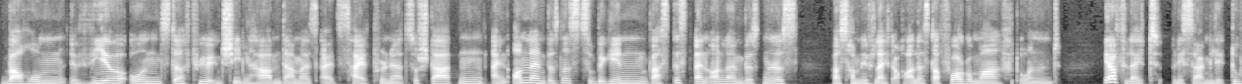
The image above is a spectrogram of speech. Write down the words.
warum wir uns dafür entschieden haben, damals als Sidepreneur zu starten, ein Online-Business zu beginnen. Was ist ein Online-Business? Was haben wir vielleicht auch alles davor gemacht? Und ja, vielleicht würde ich sagen, leg du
